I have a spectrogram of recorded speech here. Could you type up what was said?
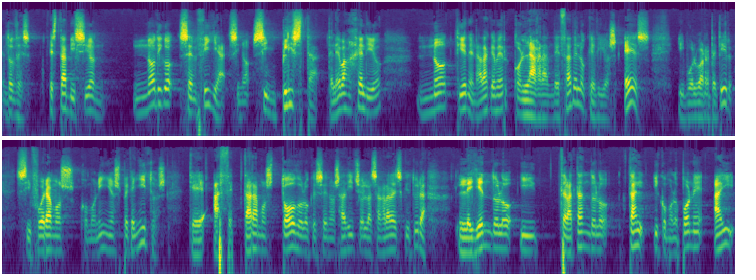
Entonces, esta visión, no digo sencilla, sino simplista del Evangelio, no tiene nada que ver con la grandeza de lo que Dios es. Y vuelvo a repetir, si fuéramos como niños pequeñitos, que aceptáramos todo lo que se nos ha dicho en la Sagrada Escritura, leyéndolo y tratándolo tal y como lo pone ahí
